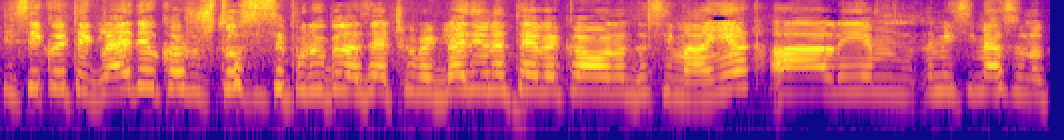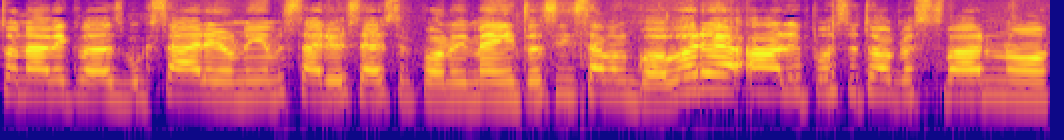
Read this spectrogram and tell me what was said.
i svi koji te gledaju kažu što si se poljubila zečkom i gledaju na tebe kao ono da si manja, ali mislim, ja sam na to navikla zbog Sare, ono imam stariju sestru, pa ono i meni to svi samo govore, ali posle toga stvarno,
